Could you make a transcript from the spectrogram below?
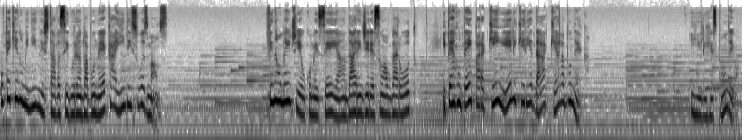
O pequeno menino estava segurando a boneca ainda em suas mãos. Finalmente eu comecei a andar em direção ao garoto e perguntei para quem ele queria dar aquela boneca. E ele respondeu:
